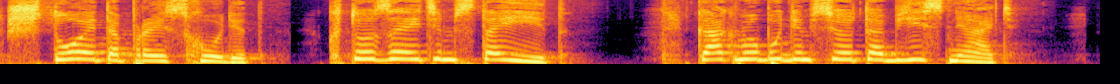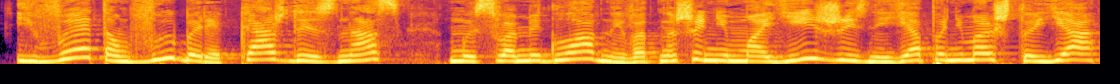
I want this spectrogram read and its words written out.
Что это происходит? Кто за этим стоит? Как мы будем все это объяснять? И в этом выборе каждый из нас, мы с вами главный. В отношении моей жизни я понимаю, что я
